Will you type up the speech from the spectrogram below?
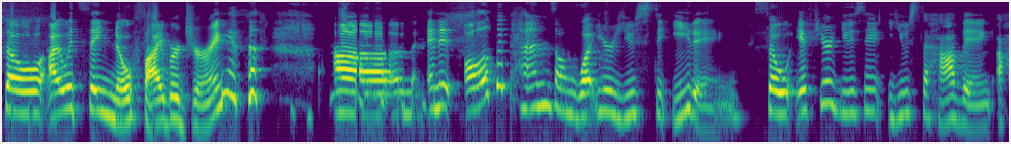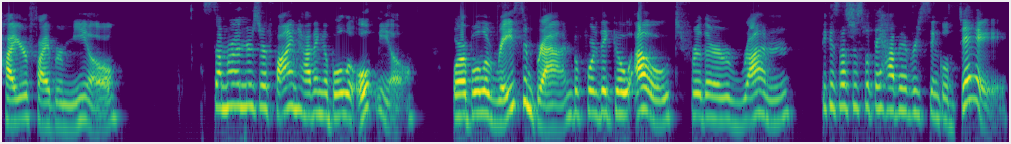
So I would say no fiber during. um, and it all depends on what you're used to eating. So if you're using used to having a higher fiber meal, some runners are fine having a bowl of oatmeal or a bowl of raisin bran before they go out for their run because that's just what they have every single day.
